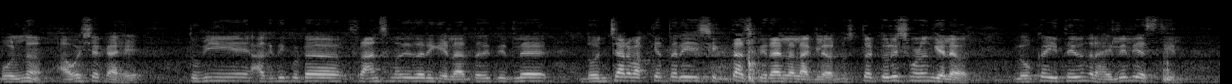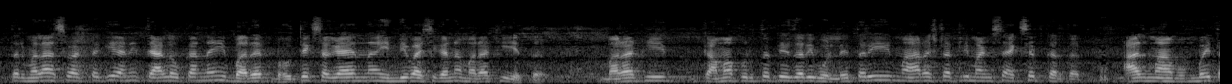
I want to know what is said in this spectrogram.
बोलणं आवश्यक आहे. तुम्ही अगदी कुठं फ्रान्समध्ये जरी गेला तरी तिथले दोन चार वाक्य तरी शिकताच फिरायला लागल्यावर नुसतं टुरिस्ट म्हणून गेल्यावर. लोक इथे येऊन राहिलेली असतील. तर मला असं वाटतं की आणि त्या लोकांनाही बऱ्याच बहुतेक सगळ्यांना हिंदी भाषिकांना मराठी येतं. मराठी कामापुरतं ते जरी बोलले तरी महाराष्ट्रातली माणसं ऍक्सेप्ट करतात. आज मा मुंबईत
